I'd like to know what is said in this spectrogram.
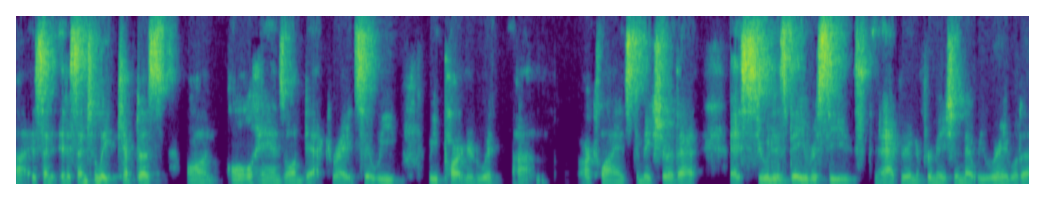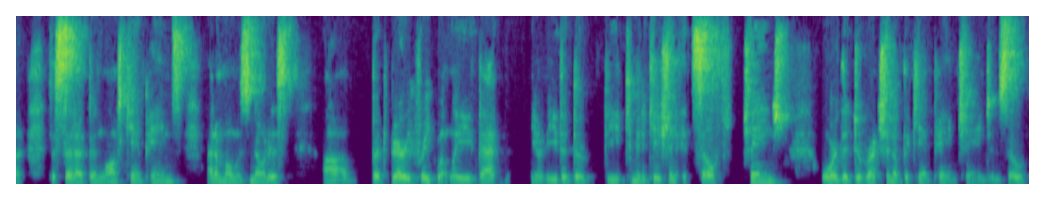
uh, it essentially kept us on all hands on deck, right? So we we partnered with um, our clients to make sure that as soon as they received accurate information, that we were able to to set up and launch campaigns at a moment's notice. Uh, but very frequently, that you know either the, the communication itself changed or the direction of the campaign changed. And so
